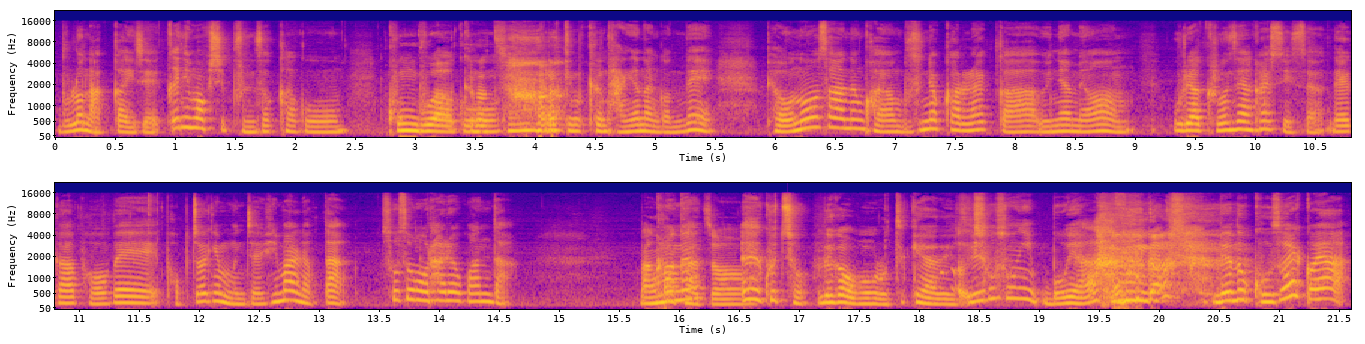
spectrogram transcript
물론 아까 이제 끊임없이 분석하고 공부하고 그렇죠. 그렇긴 그건 당연한 건데 변호사는 과연 무슨 역할을 할까? 왜냐면 우리가 그런 생각할 수 있어요. 내가 법의 법적인 문제에 휘말렸다. 소송을 하려고 한다. 막막하죠. 네, 그렇죠. 내가 뭘 어떻게 해야 어, 되지? 소송이 뭐야? 뭔가 내너 고소할 거야.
